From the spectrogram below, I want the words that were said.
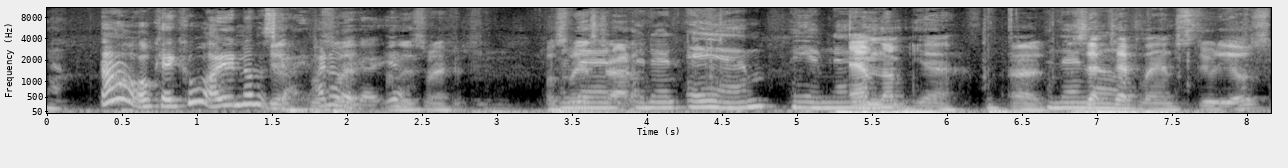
Yeah. Oh, okay, cool. I didn't know this Yeah, guy. I know that guy. on Yeah. this record. Josué and then, and then AM, AM 90. M num yeah. Uh, And then, Zep uh, Tepland Studios.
